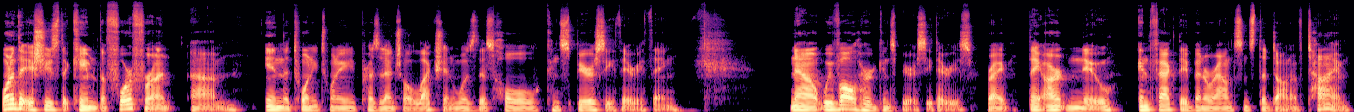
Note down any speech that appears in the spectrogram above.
One of the issues that came to the forefront um, in the 2020 presidential election was this whole conspiracy theory thing. Now, we've all heard conspiracy theories, right? They aren't new. In fact, they've been around since the dawn of time.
